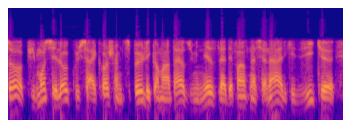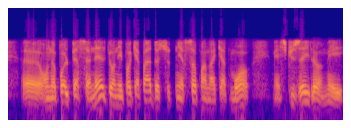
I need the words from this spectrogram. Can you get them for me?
ça, puis moi, c'est là que ça accroche un petit peu les commentaires du ministre de la Défense nationale qui dit que euh, on n'a pas le personnel, puis on n'est pas capable de soutenir ça pendant quatre mois. Mais excusez, là, mais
